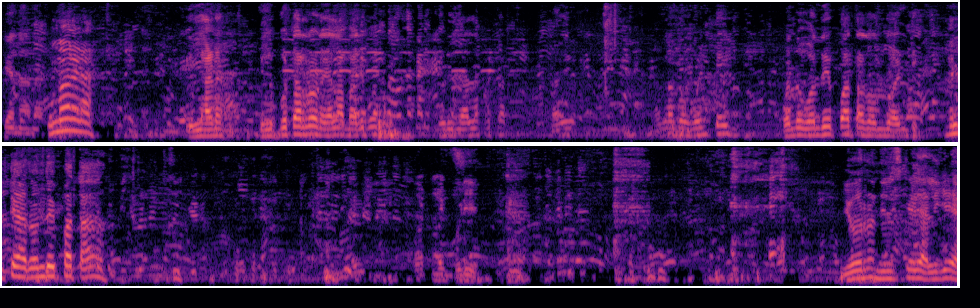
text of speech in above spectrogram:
ಕೇಳಿದೆ ಇಲ್ಲ ಅಣ್ಣ ಇಲ್ಲಿ ಕೂತಾರ ನೋಡಿ ಎಲ್ಲ ಮರಿಬೋದು. ನೋಡಿ ಕೂತಾರ. ಅಲ್ಲೊಂದು ಒಂಟಿ ಒಂದು ಒಂದು ಇಪ್ಪತ್ತು ಅದೊಂದು ಒಂಟಿ ಗಂಟೆ ಅದೊಂದು ಇಪ್ಪತ್ತಾ? ಇವ್ರನ್ನ ನಿಲ್ಸ್ಕೊಳ್ಳಿ ಅಲ್ಲಿಗೆ.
